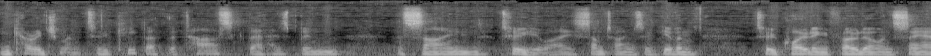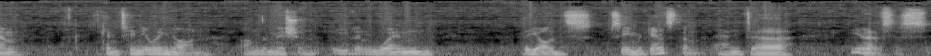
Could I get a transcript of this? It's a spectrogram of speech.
encouragement to keep at the task that has been assigned to you. I sometimes have given to quoting Frodo and Sam, continuing on on the mission, even when the odds seem against them. And, uh, you know, this is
